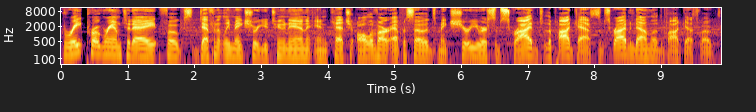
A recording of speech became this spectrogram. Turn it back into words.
great program today, folks. Definitely make sure you tune in and catch all of our episodes. Make sure you are subscribed to the podcast. Subscribe and download the podcast, folks.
